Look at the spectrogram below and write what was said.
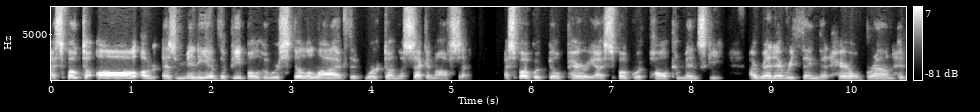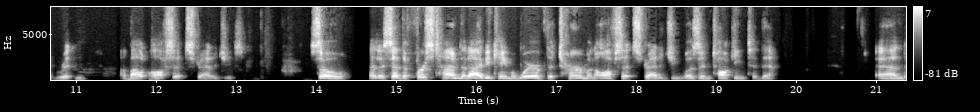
I spoke to all or as many of the people who were still alive that worked on the second offset. I spoke with Bill Perry. I spoke with Paul Kaminski. I read everything that Harold Brown had written about offset strategies. So, as I said, the first time that I became aware of the term an offset strategy was in talking to them. And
